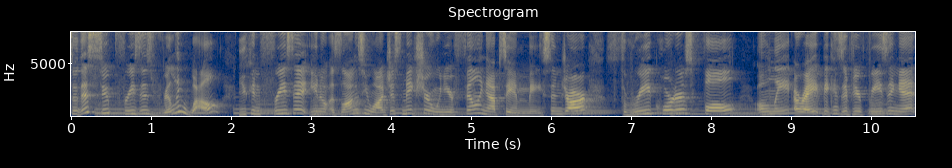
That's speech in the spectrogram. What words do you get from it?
So this soup freezes really well. You can freeze it, you know, as long as you want. Just make sure when you're filling up, say a mason jar, three quarters full only, all right? Because if you're freezing it,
